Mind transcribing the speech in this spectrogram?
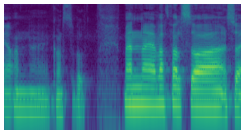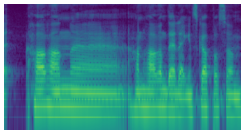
Ja. Han eh, Constable. Men eh, i hvert fall så, så har han eh, Han har en del egenskaper som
